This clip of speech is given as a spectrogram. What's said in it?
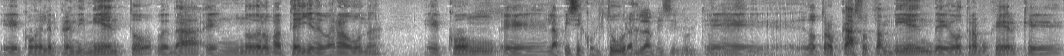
eh, con el emprendimiento, ¿verdad?, en uno de los batalles de Barahona con la piscicultura. La piscicultura. Otro caso también de otra mujer que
